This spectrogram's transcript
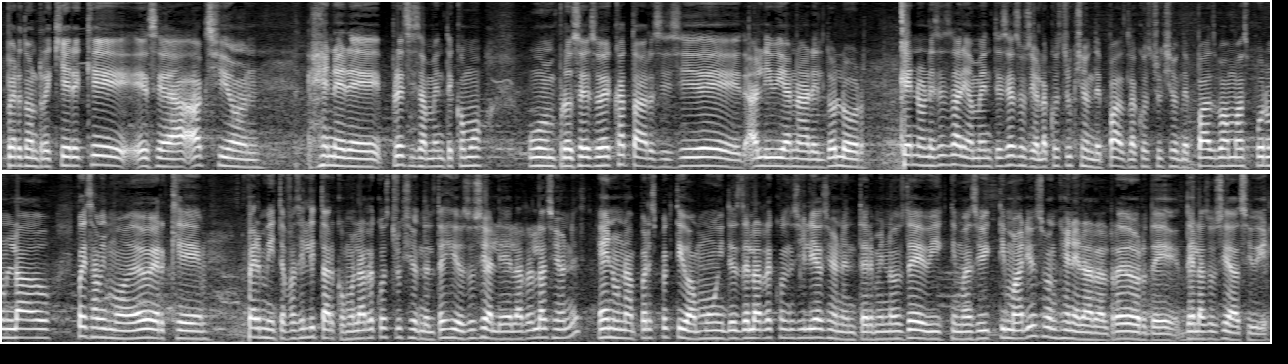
perdón requiere que esa acción genere precisamente como un proceso de catarsis y de alivianar el dolor que no necesariamente se asocia a la construcción de paz. La construcción de paz va más por un lado, pues a mi modo de ver que permite facilitar como la reconstrucción del tejido social y de las relaciones en una perspectiva muy desde la reconciliación en términos de víctimas y victimarios o en general alrededor de, de la sociedad civil.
